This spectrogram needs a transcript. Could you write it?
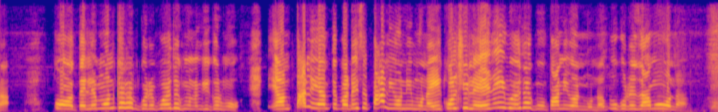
না। ক তাইলে মন খারাপ করে বয়ে থাকব না কি করব? এখন পানি আনতে পাঠাইছে পানিও নিবো না। এই কলসিলে এনেই বয়ে থাকব পানি আনব না পুকুরে যাব না। ও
